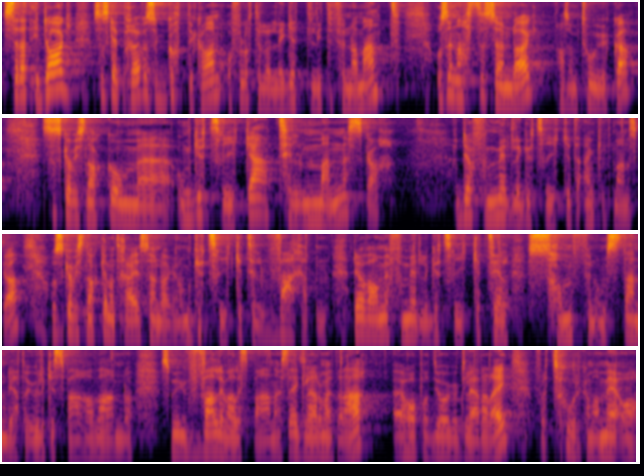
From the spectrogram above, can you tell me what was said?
så I dag så skal jeg prøve så godt jeg kan å få lov til å legge et lite fundament. Og så Neste søndag altså om to uker, så skal vi snakke om, eh, om Guds rike til mennesker. Det å formidle Guds rike til enkeltmennesker. Og så skal vi snakke den tredje søndagen om Guds rike til verden. Det å være med å formidle Guds rike til samfunn, omstendigheter og ulike sfærer av verden. Som er veldig veldig spennende. Så jeg gleder meg til det her. Jeg håper at du også gleder deg, for jeg tror det kan være med å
